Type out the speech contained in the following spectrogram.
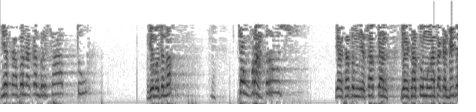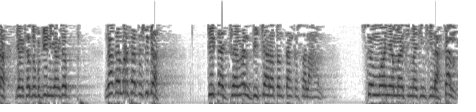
ya kapan akan bersatu? Gak betul Pak? Congprah terus. Yang satu menyesatkan, yang satu mengatakan bid'ah, yang satu begini, yang satu Nggak akan bersatu sudah. Kita jangan bicara tentang kesalahan. Semuanya masing-masing silahkan.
